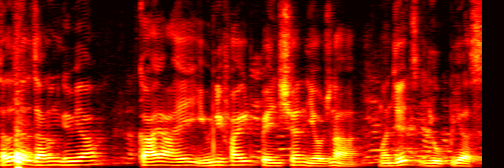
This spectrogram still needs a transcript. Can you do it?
चला तर जाणून घेऊया काय आहे युनिफाईड पेन्शन योजना म्हणजेच यू पी एस?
